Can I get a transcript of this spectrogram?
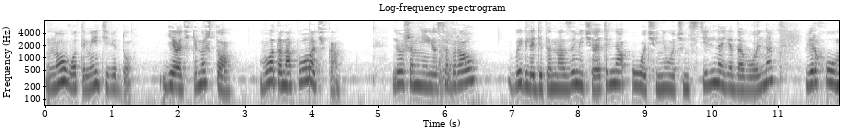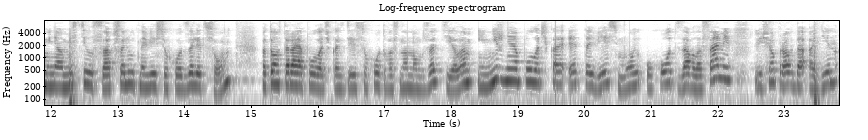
Но вот имейте в виду. Девочки, ну что, вот она полочка. Леша мне ее собрал. Выглядит она замечательно, очень и очень стильно, я довольна. Вверху у меня уместился абсолютно весь уход за лицом. Потом вторая полочка, здесь уход в основном за телом. И нижняя полочка, это весь мой уход за волосами. Еще, правда, один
